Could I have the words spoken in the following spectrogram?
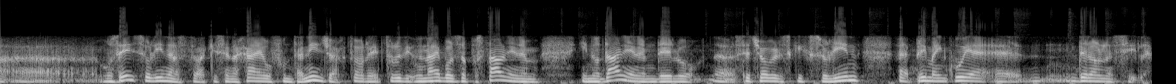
uh, muzej solinarstva, ki se nahaja v Fontanidžah, torej tudi v najbolj zapostavljenem in oddaljenem delu uh, sečoveljskih solin, uh, primanjkuje uh, delovne sile.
